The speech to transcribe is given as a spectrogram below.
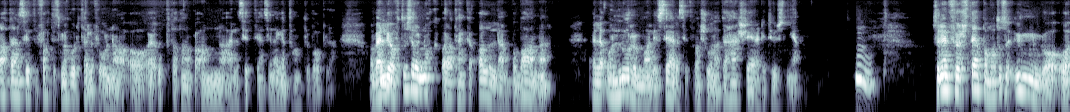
at en sitter faktisk med hodetelefonen og er opptatt av noe annet, eller sitter i sin egen tankeboble. Og Veldig ofte så er det nok bare å tenke alderen på barnet, eller å normalisere situasjonen. At det her skjer i de tusen hjem. Mm. Så den første er på en måte å unngå å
